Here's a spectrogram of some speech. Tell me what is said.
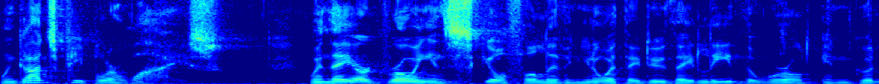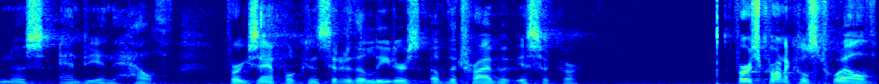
When God's people are wise, when they are growing in skillful living, you know what they do? They lead the world in goodness and in health. For example, consider the leaders of the tribe of Issachar. 1 Chronicles 12,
